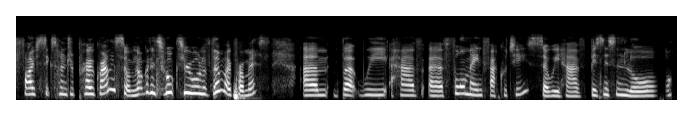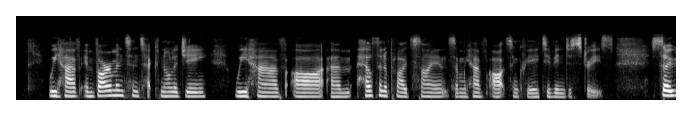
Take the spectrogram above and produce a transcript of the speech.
five, 600 programs. So I'm not going to talk through all of them, I promise. Um, but we have uh, four main faculties. So we have business and law, we have environment and technology, we have our um, health and applied science, and we have arts and creative industries. So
